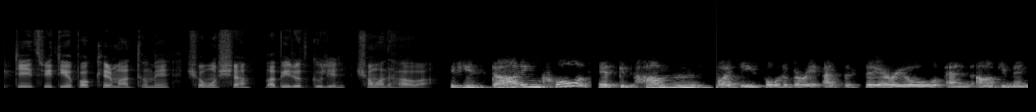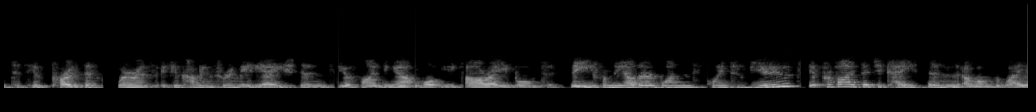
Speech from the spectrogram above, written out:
একটি তৃতীয় পক্ষের মাধ্যমে সমস্যা বা বিরোধগুলির সমাধা হওয়া If you start in court, it becomes by default a very adversarial and argumentative process. Whereas if you're coming through mediation, you're finding out what you are able to see from the other one's point of view. It provides education along the way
